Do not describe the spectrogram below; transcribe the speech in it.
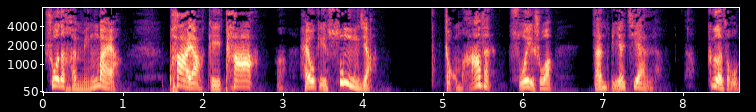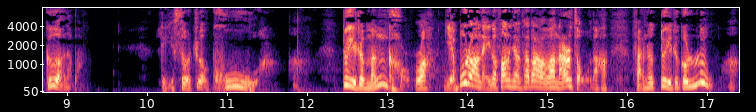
说的很明白呀，怕呀给他啊，还有给宋家找麻烦，所以说咱别见了，各走各的吧。李瑟这哭啊啊，对着门口啊，也不知道哪个方向他爸爸往哪儿走的哈，反正对着个路啊，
